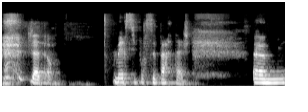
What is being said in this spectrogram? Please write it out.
J'adore. Merci pour ce partage. Euh,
